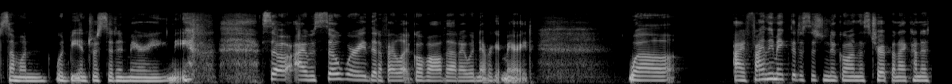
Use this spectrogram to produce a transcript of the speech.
someone would be interested in marrying me. so I was so worried that if I let go of all that, I would never get married. Well, I finally make the decision to go on this trip and I kind of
